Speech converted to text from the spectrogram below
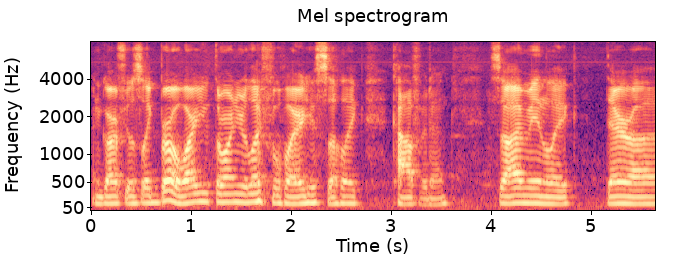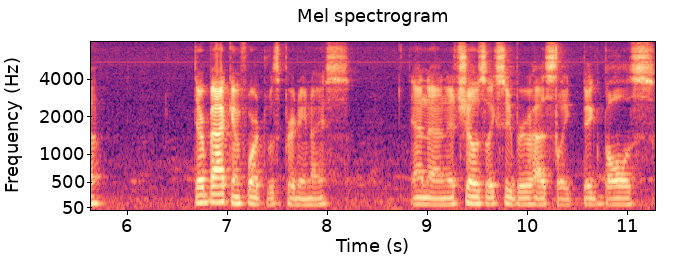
And Garfield's like, bro, why are you throwing your life away? Are you so like confident? So I mean, like, their uh, their back and forth was pretty nice, and then it shows like Subaru has like big balls.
